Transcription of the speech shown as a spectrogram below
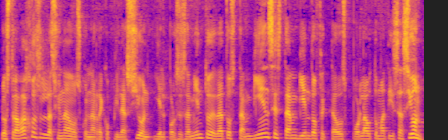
Los trabajos relacionados con la recopilación y el procesamiento de datos también se están viendo afectados por la automatización.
